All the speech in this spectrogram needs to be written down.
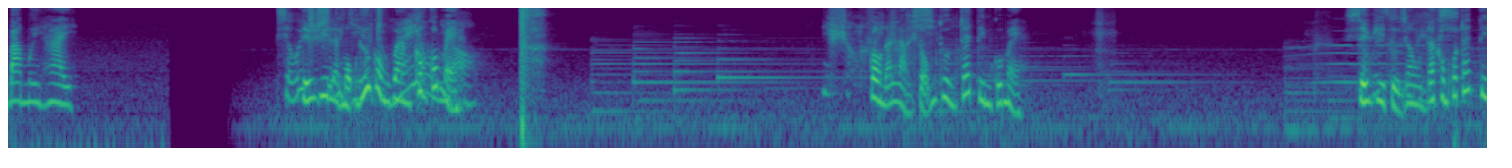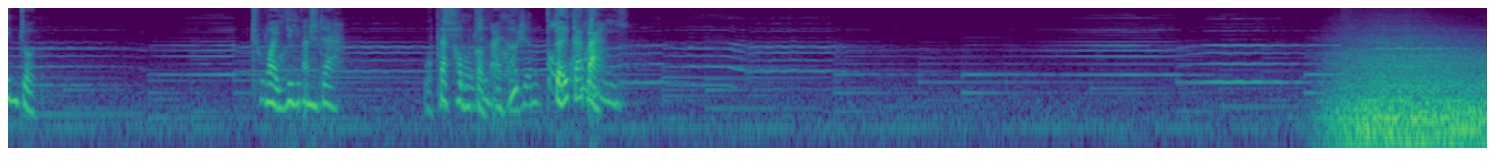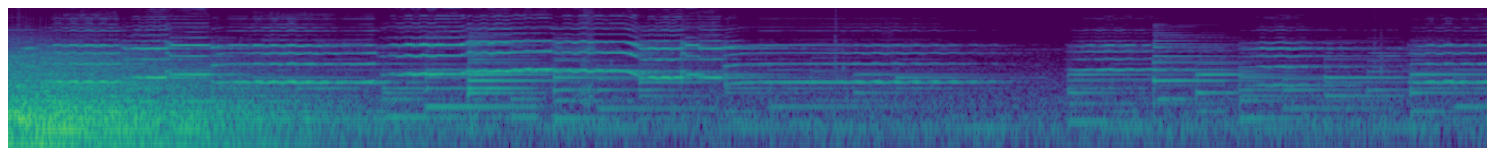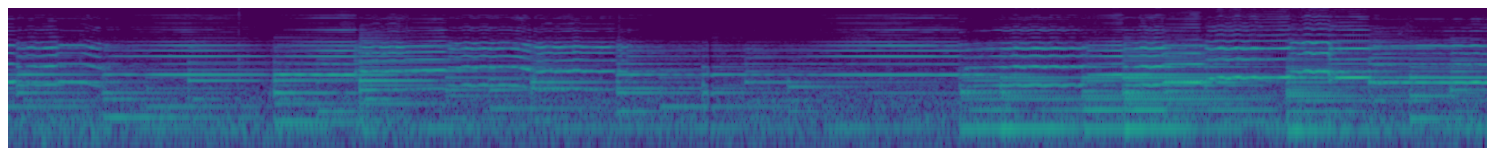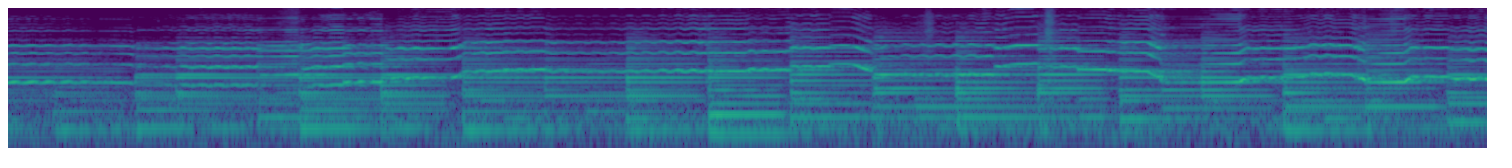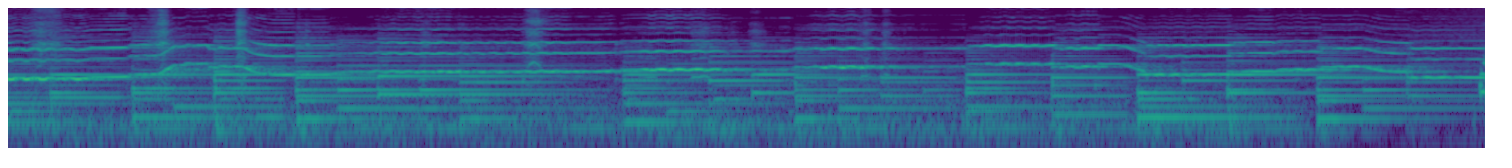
32 Tiểu Duy là một đứa con ngoan không có mẹ. Con đã làm tổn thương trái tim của mẹ. Tiểu Duy từ lâu đã không có trái tim rồi. Ngoài Dương Anh ra Ta không cần ai hết Kể cả bà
